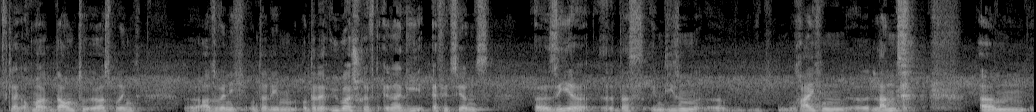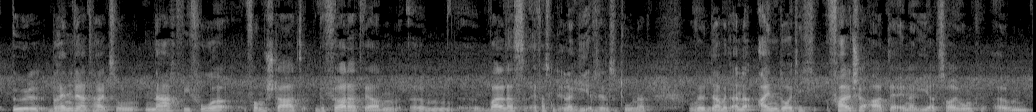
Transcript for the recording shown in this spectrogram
vielleicht auch mal down to earth bringt. Äh, also wenn ich unter, dem, unter der Überschrift Energieeffizienz äh, sehe, äh, dass in diesem reichen Land ähm, Öl-Brennwertheizungen nach wie vor vom Staat gefördert werden, ähm, weil das etwas mit Energieeffizienz zu tun hat und wir damit eine eindeutig falsche Art der Energieerzeugung ähm,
